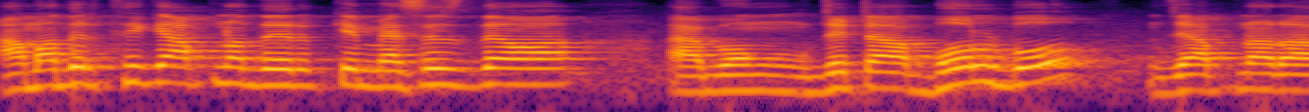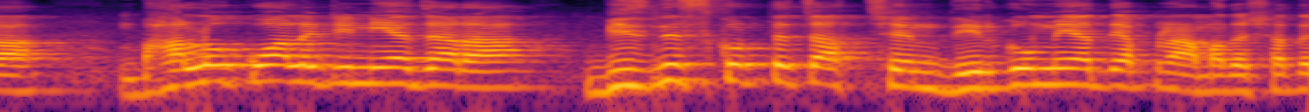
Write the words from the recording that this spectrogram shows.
আমাদের থেকে আপনাদেরকে মেসেজ দেওয়া এবং যেটা বলব যে আপনারা ভালো কোয়ালিটি নিয়ে যারা বিজনেস করতে চাচ্ছেন, দীর্ঘমেয়াদী আপনারা আমাদের সাথে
